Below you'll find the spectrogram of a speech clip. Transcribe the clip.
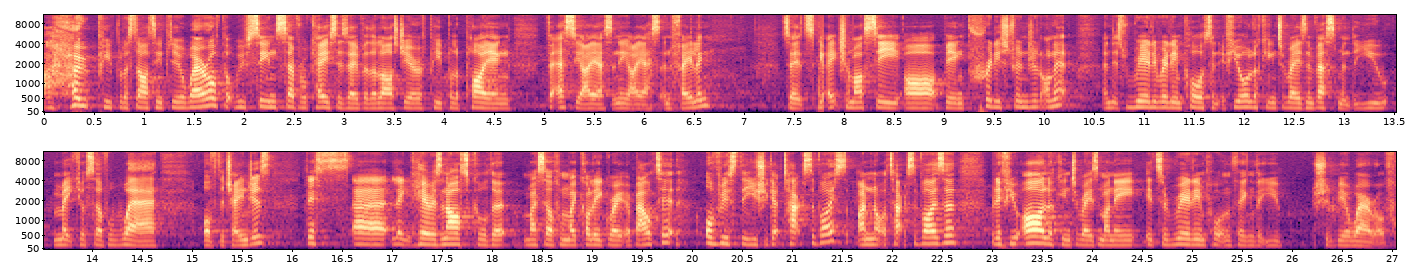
I hope people are starting to be aware of, but we've seen several cases over the last year of people applying for SEIS and EIS and failing. So it's, HMRC are being pretty stringent on it, and it's really, really important if you're looking to raise investment that you make yourself aware of the changes. This uh, link here is an article that myself and my colleague wrote about it. Obviously, you should get tax advice. I'm not a tax advisor, but if you are looking to raise money, it's a really important thing that you should be aware of.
